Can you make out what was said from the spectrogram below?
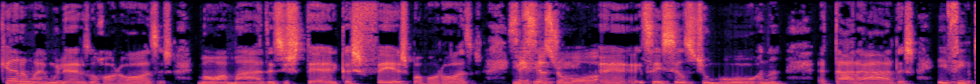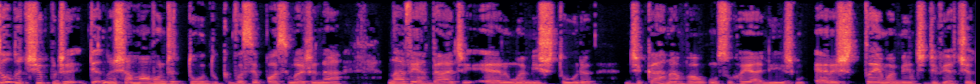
que eram umas mulheres horrorosas, mal amadas, histéricas, feias, pavorosas. Sem enfim, senso de humor. É, sem senso de humor, né? É, taradas, enfim, todo tipo de. Nos chamavam de tudo que você possa imaginar. Na verdade, era uma mistura de carnaval com surrealismo. Era extremamente divertido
